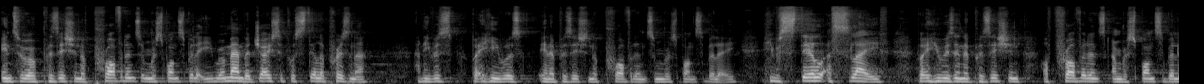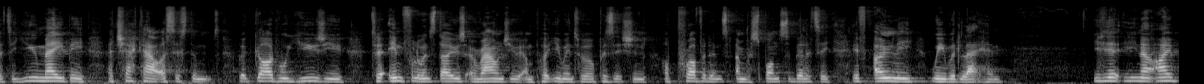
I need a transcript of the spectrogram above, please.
into a position of providence and responsibility. Remember, Joseph was still a prisoner. And he was, but he was in a position of providence and responsibility. He was still a slave, but he was in a position of providence and responsibility. You may be a checkout assistant, but God will use you to influence those around you and put you into a position of providence and responsibility if only we would let him. You, you know, I,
